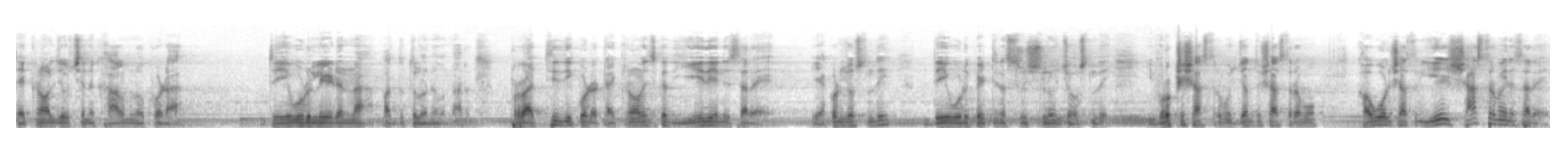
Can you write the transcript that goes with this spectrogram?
టెక్నాలజీ వచ్చిన కాలంలో కూడా దేవుడు లేడన్న పద్ధతిలోనే ఉన్నారు. ప్రతిదీ కూడా టెక్నాలజీ కదా ఏదైనా సరే ఎక్కడి నుంచి వస్తుంది దేవుడు పెట్టిన సృష్టిలోంచి వస్తుంది. ఈ వృక్ష శాస్త్రము జంతు శాస్త్రము ఖగోళ శాస్త్రం ఏ శాస్త్రమైనా సరే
